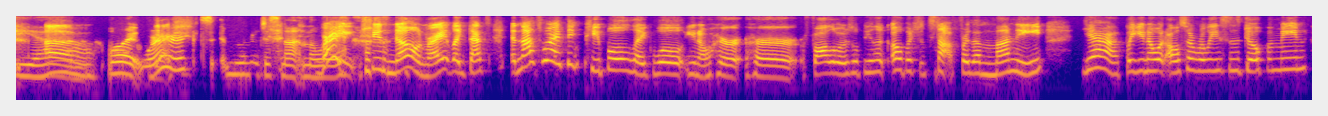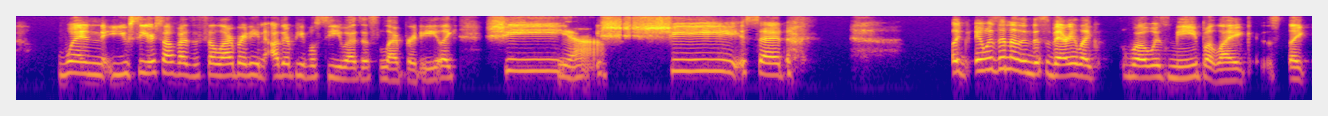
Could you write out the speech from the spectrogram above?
Yeah. Um, well, it worked. Yeah, maybe just not in the way. Right. She's known, right? Like that's and that's why I think people like will, you know, her her followers will be like, "Oh, but it's not for the money." Yeah, but you know what also releases dopamine? When you see yourself as a celebrity and other people see you as a celebrity. Like she Yeah. She said like it was in, in this very like woe is me but like like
